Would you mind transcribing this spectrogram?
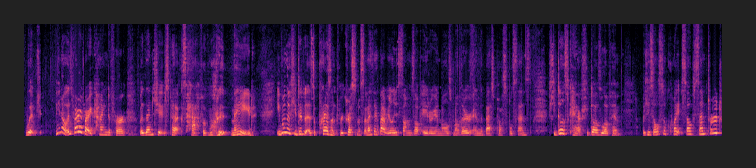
which, you know, is very, very kind of her, but then she expects half of what it made, even though she did it as a present for Christmas. And I think that really sums up Adrian Mole's mother in the best possible sense. She does care, she does love him, but she's also quite self-centered.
